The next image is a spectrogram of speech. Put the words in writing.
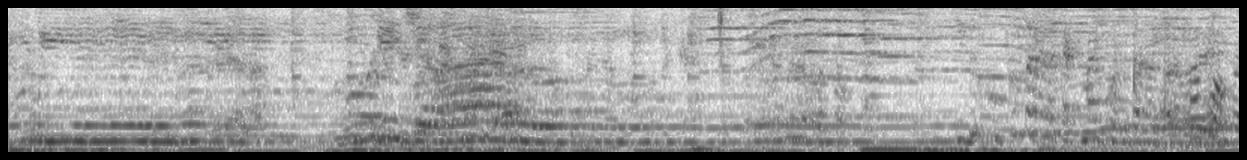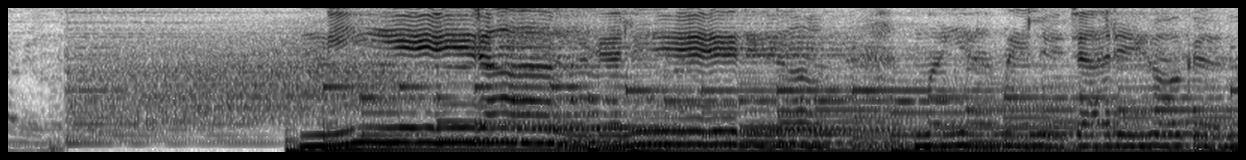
ಮುಡಿ ನೀರಾಗಲೇನಿನ അരികുകൾ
